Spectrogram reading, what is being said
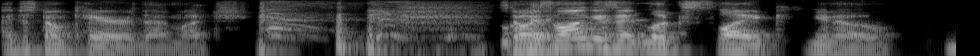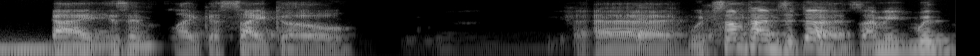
I just don't care that much. so okay. as long as it looks like you know, guy isn't like a psycho, uh, which sometimes it does. I mean, with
